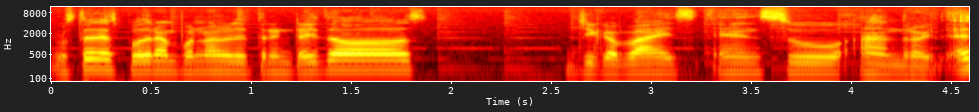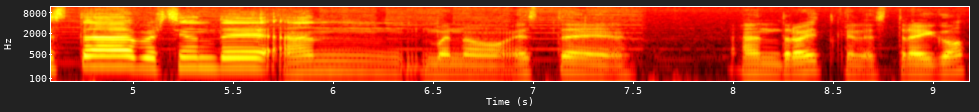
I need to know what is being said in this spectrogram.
ustedes podrán ponerle 32 GB en su Android. Esta versión de bueno, este Android que les traigo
